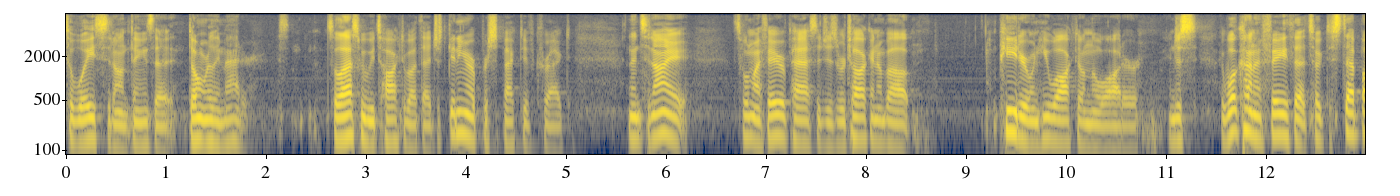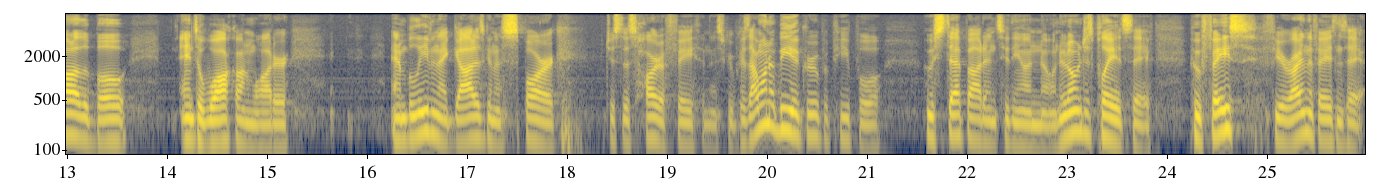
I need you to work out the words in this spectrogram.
to waste it on things that don't really matter. So last week we talked about that, just getting our perspective correct. And then tonight, it's one of my favorite passages. We're talking about Peter when he walked on the water and just what kind of faith that took to step out of the boat and to walk on water and believing that God is going to spark just this heart of faith in this group. Because I want to be a group of people who step out into the unknown, who don't just play it safe, who face fear right in the face and say,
